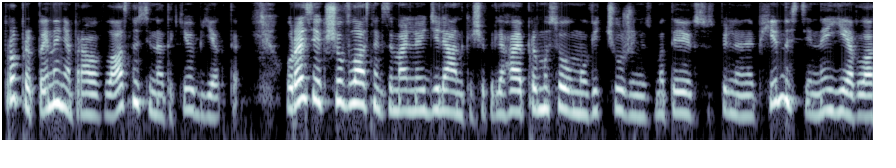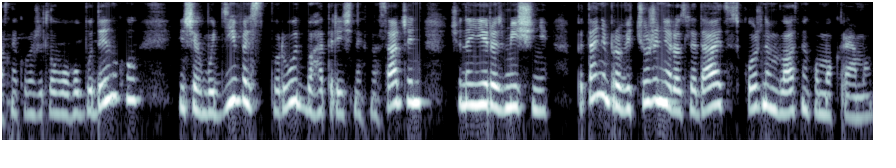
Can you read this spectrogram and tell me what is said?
про припинення права власності на такі об'єкти. У разі, якщо власник земельної ділянки, що підлягає примусовому відчуженню з мотивів суспільної необхідності, не є власником житлового будинку, інших будівель, споруд, багаторічних насаджень, що на ній розміщені, питання про відчуження розглядається з кожним власником окремо.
